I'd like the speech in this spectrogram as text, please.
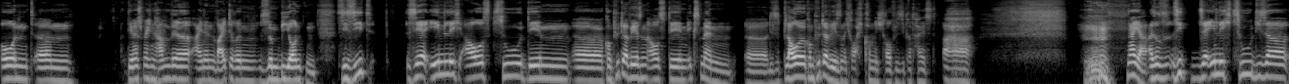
Und ähm, dementsprechend haben wir einen weiteren Symbionten. Sie sieht sehr ähnlich aus zu dem äh, Computerwesen aus den X-Men. Äh, dieses blaue Computerwesen. Ich, oh, ich komme nicht drauf, wie sie gerade heißt. Ah. Naja, also sieht sehr ähnlich zu dieser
